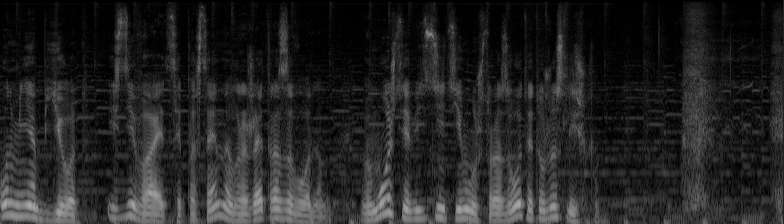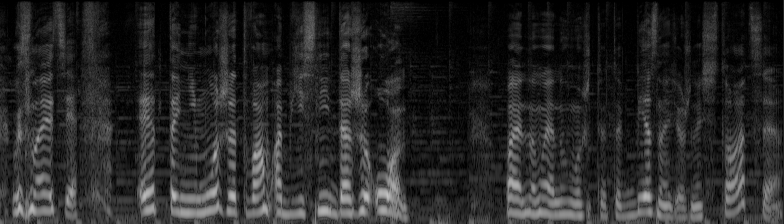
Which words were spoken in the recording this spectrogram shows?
он меня бьет, издевается и постоянно угрожает разводом. Вы можете объяснить ему, что развод это уже слишком? Вы знаете, это не может вам объяснить даже он. Поэтому я думаю, что это безнадежная ситуация.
